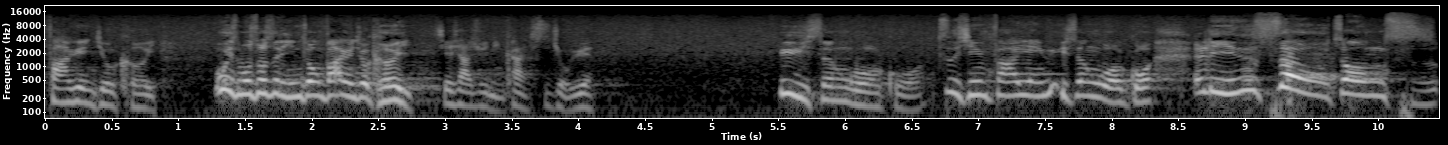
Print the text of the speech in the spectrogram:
发愿就可以。为什么说是临终发愿就可以？接下去你看十九愿，欲生我国，自心发愿欲生我国，临寿终时。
